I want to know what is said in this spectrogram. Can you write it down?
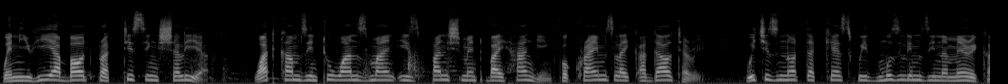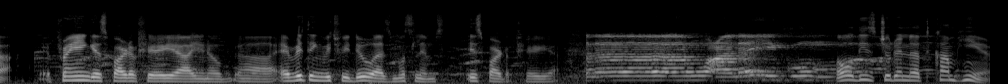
when you hear about practicing Sharia, what comes into one's mind is punishment by hanging for crimes like adultery, which is not the case with Muslims in America. Praying is part of Sharia, you know, uh, everything which we do as Muslims is part of Sharia. All these children that come here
